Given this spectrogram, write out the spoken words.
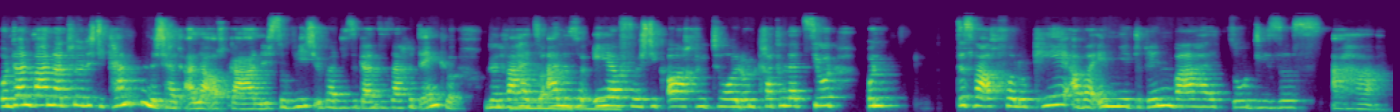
Und dann waren natürlich, die kannten mich halt alle auch gar nicht, so wie ich über diese ganze Sache denke. Und dann war halt so alle so mm. ehrfürchtig, ach, wie toll und Gratulation. Und das war auch voll okay, aber in mir drin war halt so dieses, aha,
